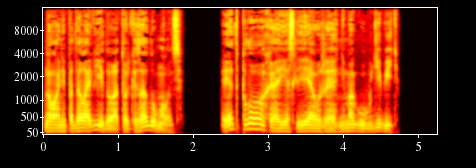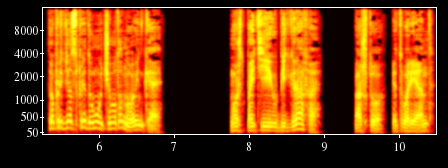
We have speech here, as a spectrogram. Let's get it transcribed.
но не подала виду, а только задумалась. Это плохо, если я уже не могу удивить. То придется придумать чего-то новенькое. Может, пойти убить графа? А что, это вариант.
